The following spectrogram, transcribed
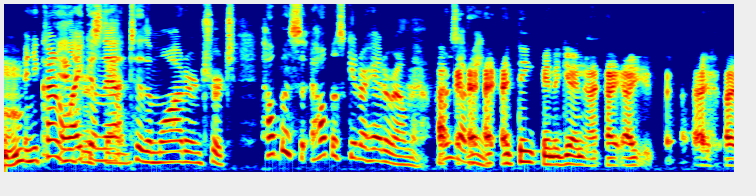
Mhm. and you kind of liken that to the modern church. Help us help us get our head around that. What does that I, mean? I, I think, and again, I, I, I, I, I,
